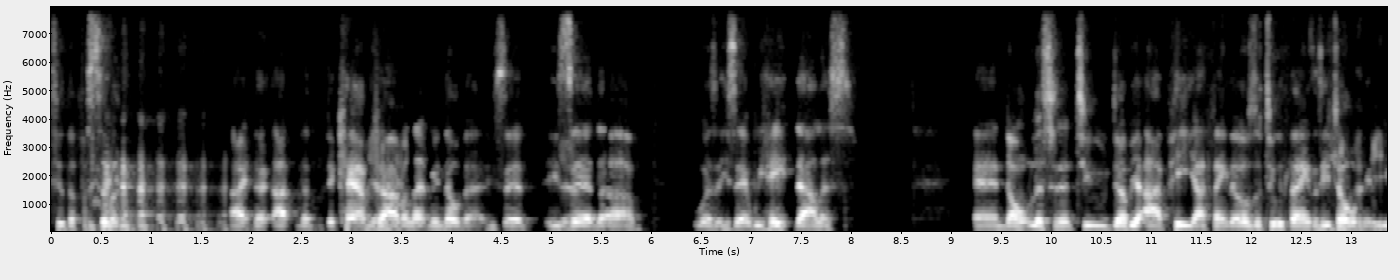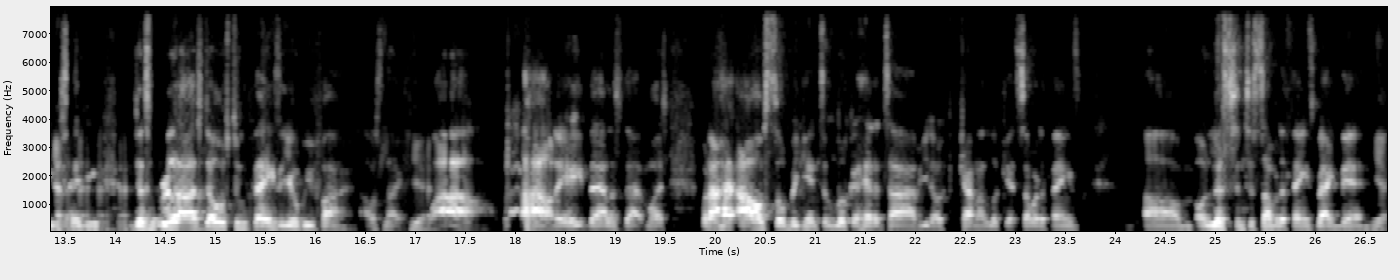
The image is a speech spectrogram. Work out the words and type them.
to the facility. right, the, I, the, the cab yeah, driver yeah. let me know that. He said he yeah. said uh, was he said we hate Dallas and don't listen to WIP. I think those are two things that he told me. He said you just realize those two things and you'll be fine. I was like, wow. Wow, they hate Dallas that much. But I, I also began to look ahead of time, you know, kind of look at some of the things um, or listen to some of the things back then yeah.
